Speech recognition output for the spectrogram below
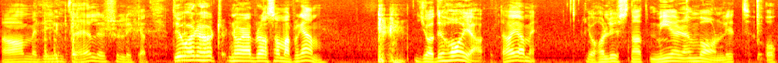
Ja, men det är ju inte heller så lyckat. Du, har du hört några bra sommarprogram? Ja, det har jag. Det har jag med. Jag har lyssnat mer än vanligt och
